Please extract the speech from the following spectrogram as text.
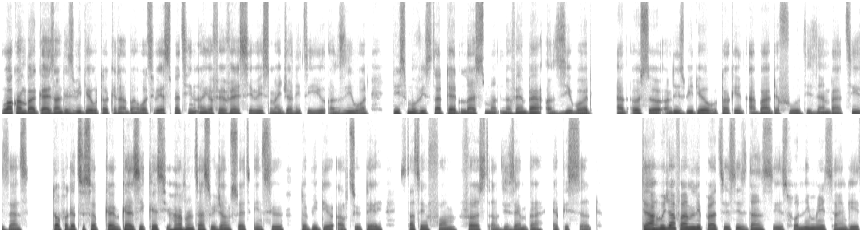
Welcome back guys, on this video we're talking about what we're expecting on your favorite series My Journey to You on Zee World. This movie started last month November on Zee World and also on this video we're talking about the full December teasers. Don't forget to subscribe guys in case you haven't as we jump straight into the video of today starting from 1st of December episode. The Ahuja family practices dances for Nimrit Sangeet.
